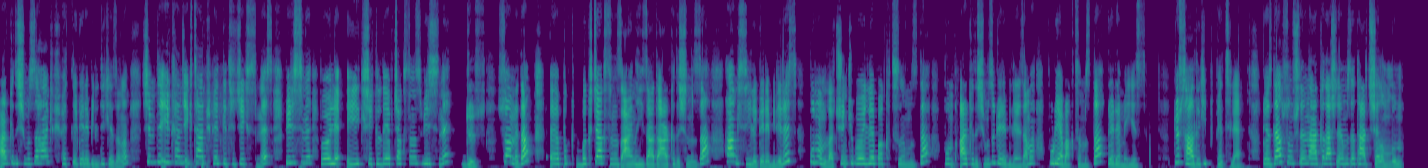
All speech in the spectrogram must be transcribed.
Arkadaşımızı hangi pipetle görebildik yazalım. Şimdi ilk önce iki tane pipet getireceksiniz. Birisini böyle eğik şekilde yapacaksınız. Birisini düz. Sonra da e, bak- bakacaksınız aynı hizada arkadaşınıza. Hangisiyle görebiliriz? Bununla. Çünkü böyle baktığımızda bun, arkadaşımızı görebiliriz ama buraya baktığımızda göremeyiz. Düz haldeki pipetle. Gözlem sonuçlarını arkadaşlarımızla tartışalım. Bun,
